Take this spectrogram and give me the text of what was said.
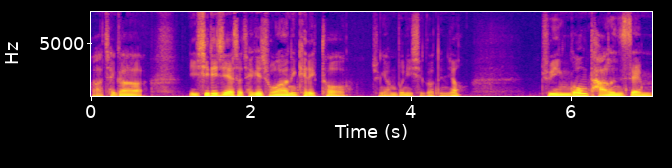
아, 제가 이 시리즈에서 되게 좋아하는 캐릭터 중에 한 분이시거든요. 주인공 다은쌤의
